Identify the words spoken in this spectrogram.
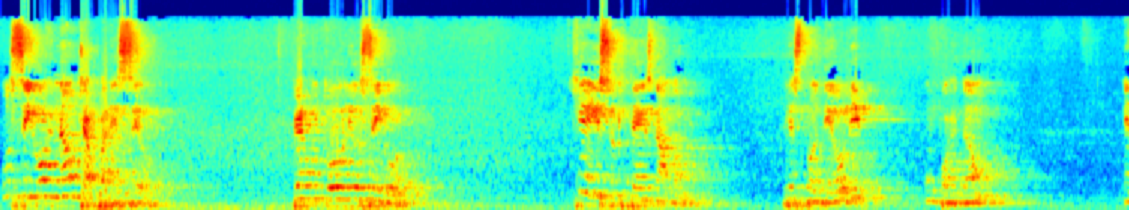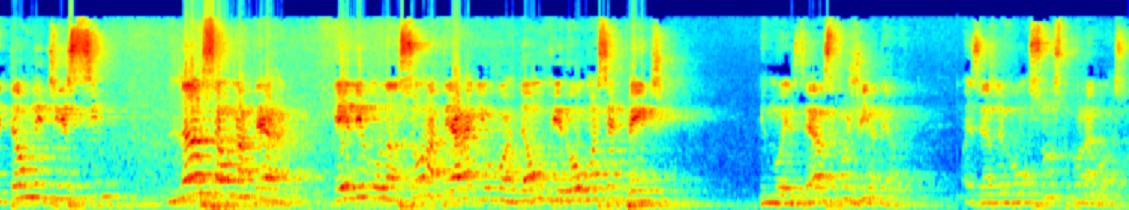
O Senhor não te apareceu. Perguntou-lhe o Senhor: Que é isso que tens na mão? Respondeu-lhe um bordão. Então lhe disse: Lança-o na terra. Ele o lançou na terra e o bordão virou uma serpente. E Moisés fugia dela. Moisés levou um susto com o negócio.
